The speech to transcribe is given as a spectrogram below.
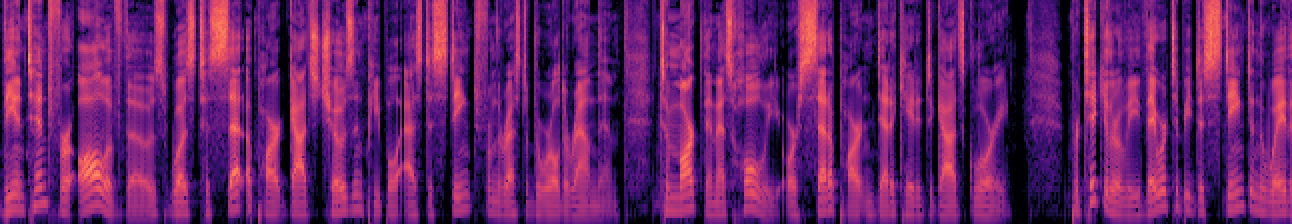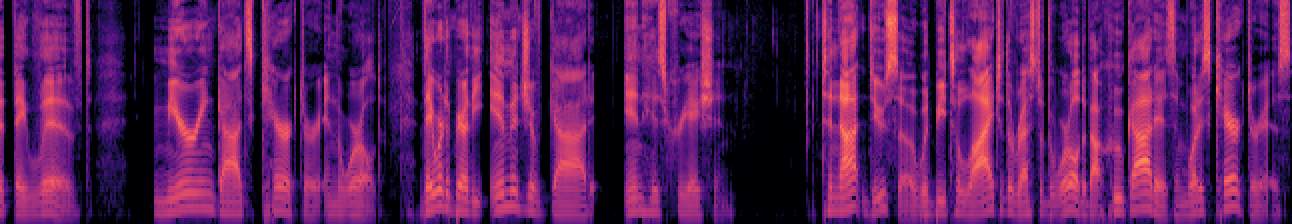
The intent for all of those was to set apart God's chosen people as distinct from the rest of the world around them, to mark them as holy or set apart and dedicated to God's glory. Particularly, they were to be distinct in the way that they lived mirroring God's character in the world. They were to bear the image of God in his creation. To not do so would be to lie to the rest of the world about who God is and what his character is.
